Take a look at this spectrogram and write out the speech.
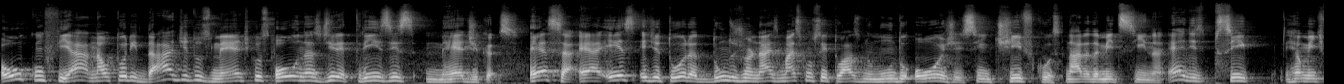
ou confiar na autoridade dos médicos ou nas diretrizes médicas. Essa é a ex-editora de um dos jornais mais conceituados no mundo hoje, científicos na área da medicina. É se realmente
